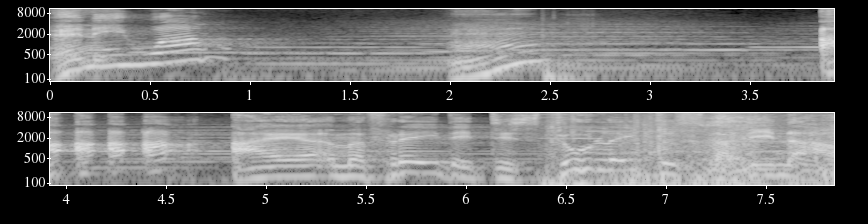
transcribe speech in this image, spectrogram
Anyone? Hmm? Ah, ah, ah, ah. I am afraid it is too late to study now.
